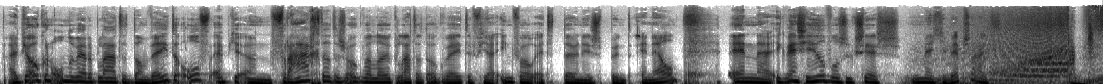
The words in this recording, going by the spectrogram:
heb je ook een onderwerp, laat het dan weten. Of heb je een vraag, dat is ook wel leuk. Laat het ook weten via info.teunis.nl En ik wens je heel veel succes met je website.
